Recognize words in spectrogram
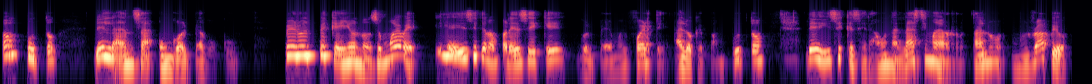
Panputo le lanza un golpe a Goku, pero el pequeño no se mueve y le dice que no parece que golpee muy fuerte, a lo que Pamputo le dice que será una lástima derrotarlo muy rápido,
